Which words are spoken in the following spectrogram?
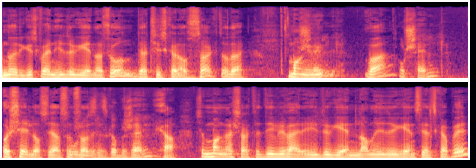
Norge skal være en hydrogennasjon. Det har tyskerne også sagt. og det er mange... Shell. Hva? Og Shell. Og Shell også, ja. Som. Oljeselskapet Shell. Ja, så mange har sagt at de vil være hydrogenland og hydrogenselskaper.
